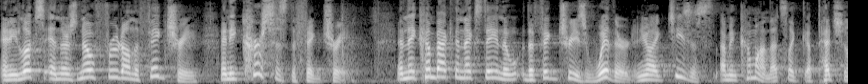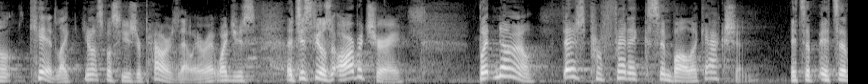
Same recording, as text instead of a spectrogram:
and he looks, and there's no fruit on the fig tree, and he curses the fig tree. And they come back the next day and the, the fig tree's withered. And you're like, Jesus, I mean, come on, that's like a petulant kid. Like, you're not supposed to use your powers that way, right? Why'd you just, it just feels arbitrary. But no, no, no. There's prophetic symbolic action. It's a, it's, a,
